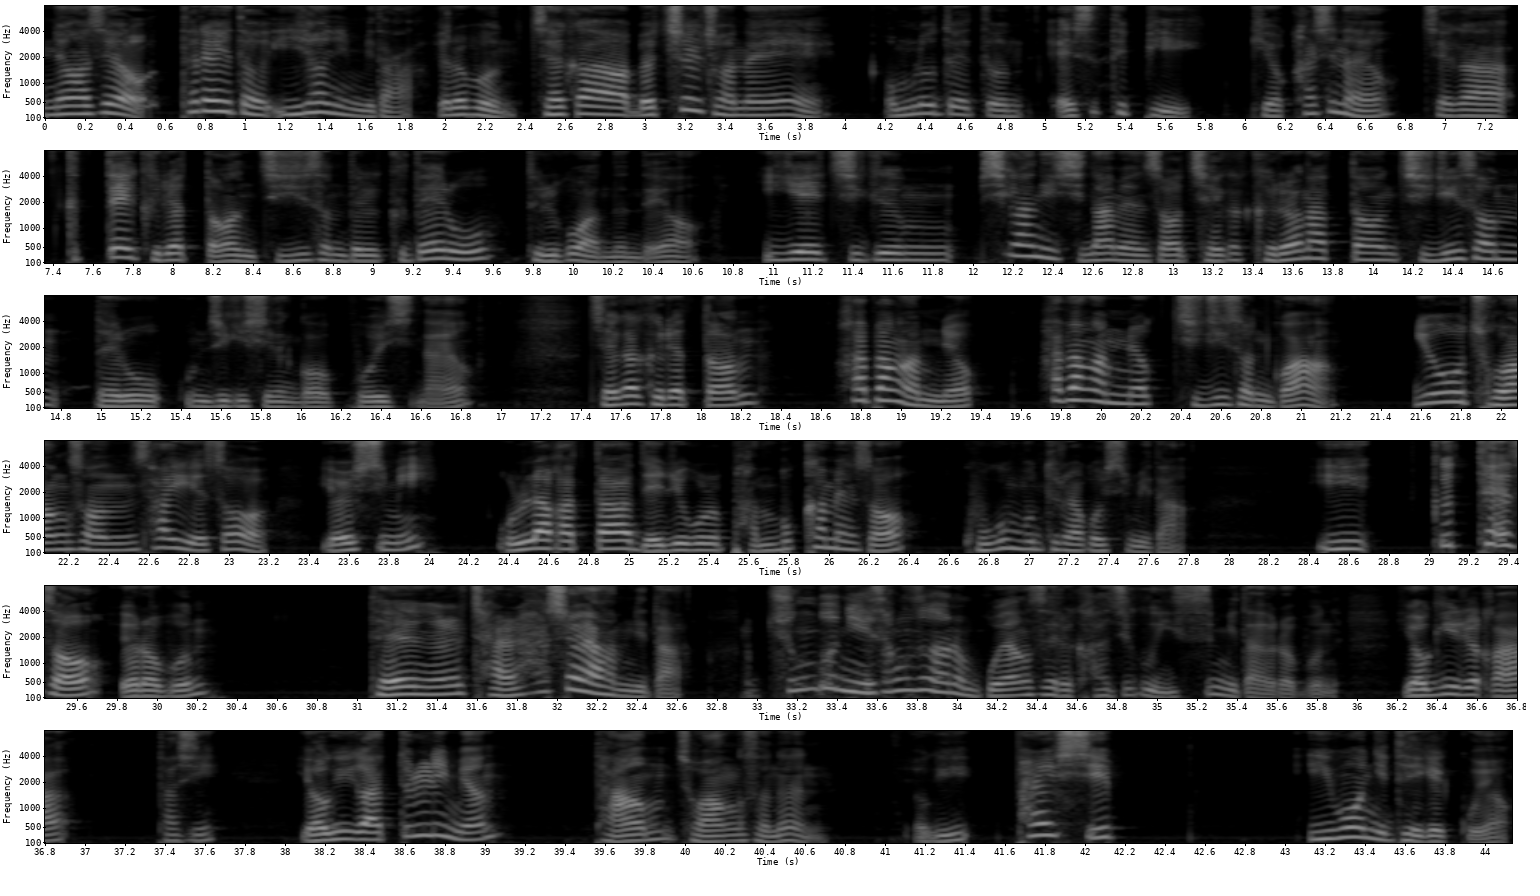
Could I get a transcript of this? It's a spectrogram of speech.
안녕하세요. 트레이더 이현입니다. 여러분, 제가 며칠 전에 업로드했던 STP 기억하시나요? 제가 그때 그렸던 지지선들 그대로 들고 왔는데요. 이게 지금 시간이 지나면서 제가 그려놨던 지지선대로 움직이시는 거 보이시나요? 제가 그렸던 하방 압력, 하방 압력 지지선과 요 저항선 사이에서 열심히 올라갔다 내리고를 반복하면서 고군분투를 하고 있습니다. 이 끝에서 여러분 대응을 잘 하셔야 합니다. 충분히 상승하는 모양새를 가지고 있습니다, 여러분. 여기가 다시 여기가 뚫리면 다음 저항선은 여기 82원이 되겠고요.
